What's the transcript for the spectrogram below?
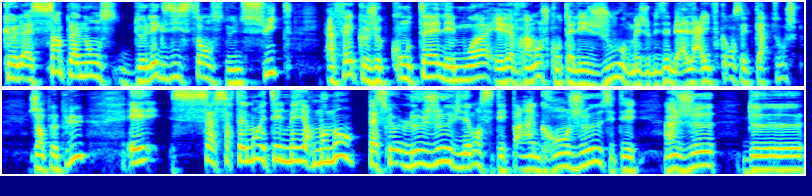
que la simple annonce de l'existence d'une suite a fait que je comptais les mois et là vraiment je comptais les jours mais je me disais mais elle arrive quand cette cartouche? J'en peux plus et ça a certainement été le meilleur moment parce que le jeu évidemment c'était pas un grand jeu c'était un jeu de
